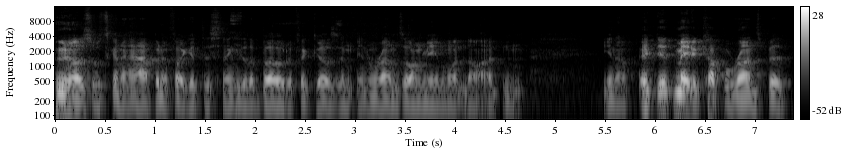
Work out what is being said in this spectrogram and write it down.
Who knows what's gonna happen if I get this thing to the boat? If it goes and, and runs on me and whatnot, and you know, it, it made a couple runs, but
